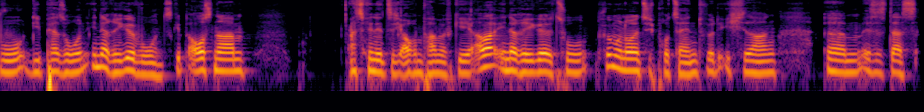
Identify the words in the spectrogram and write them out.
wo die Person in der Regel wohnt. Es gibt Ausnahmen, das findet sich auch im PAMFG, aber in der Regel zu 95 Prozent würde ich sagen, ähm, ist es das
